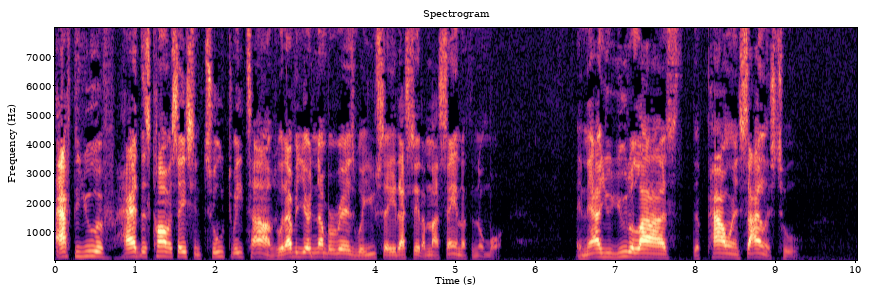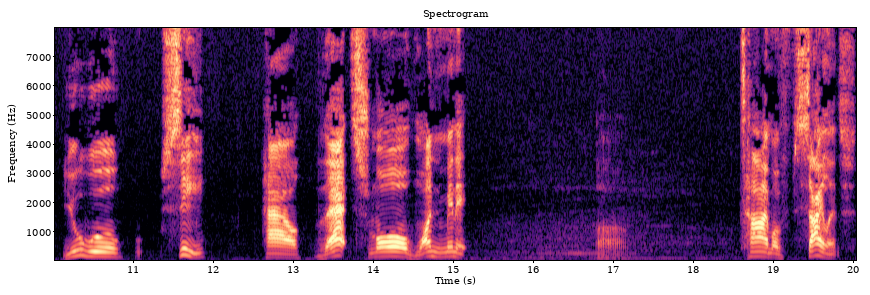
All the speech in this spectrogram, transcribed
after you have had this conversation two, three times, whatever your number is where you say, that's it, I'm not saying nothing no more. And now you utilize the power and silence tool, you will see how that small one minute uh, time of silence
